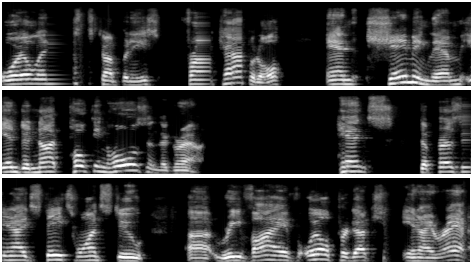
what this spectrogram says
oil and gas companies from capital and shaming them into not poking holes in the ground. Hence, the president of the United States wants to uh, revive oil production in Iran.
